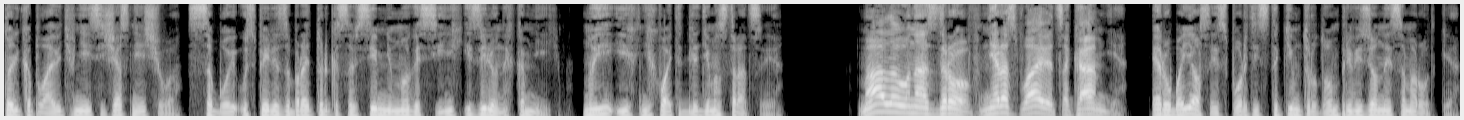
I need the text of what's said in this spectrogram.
Только плавить в ней сейчас нечего. С собой успели забрать только совсем немного синих и зеленых камней. Но и их не хватит для демонстрации. «Мало у нас дров, не расплавятся камни!» Эру боялся испортить с таким трудом привезенные самородки.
